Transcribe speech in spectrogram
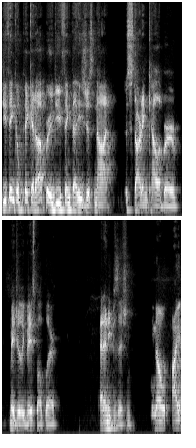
do you think he'll pick it up, or do you think that he's just not a starting caliber Major League Baseball player at any position? you know, I,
